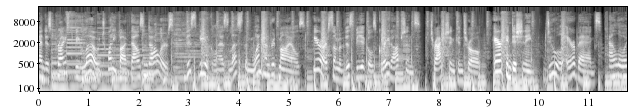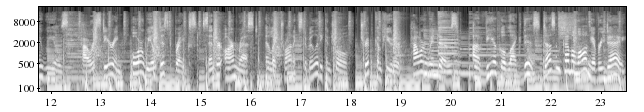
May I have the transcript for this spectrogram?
and is priced below $25,000. This vehicle has less than 100 miles. Here are some of this vehicle's great options. Traction control, air conditioning, dual airbags, alloy wheels, power steering, four-wheel disc brakes, center armrest, electronic stability control, trip computer, power windows. A vehicle like this doesn't come along every day.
